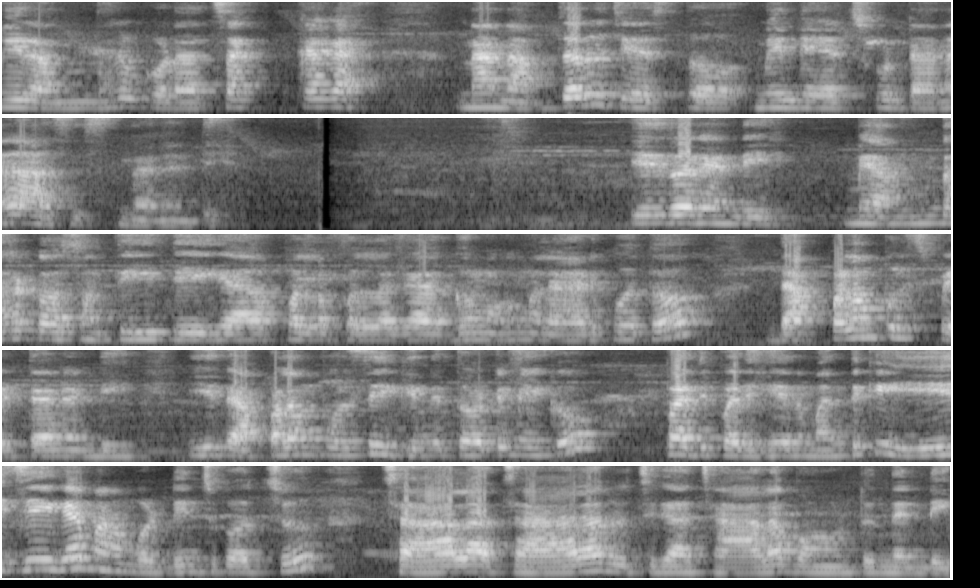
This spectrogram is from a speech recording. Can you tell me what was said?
మీరందరూ కూడా చక్కగా నన్ను అబ్జర్వ్ చేస్తూ మీరు నేర్చుకుంటానని ఆశిస్తున్నానండి. ఇదిగోనండి మీ అందరి కోసం తీ తీగా పుల్ల పుల్లగా గుమగుమలు ఆడిపోతూ దప్పలం పులుసు పెట్టానండి. ఈ దప్పలం పులుసు ఈ గిన్నెతోటి మీకు పది పదిహేను మందికి ఈజీగా మనం వడ్డించుకోవచ్చు. చాలా చాలా రుచిగా చాలా బాగుంటుందండి.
